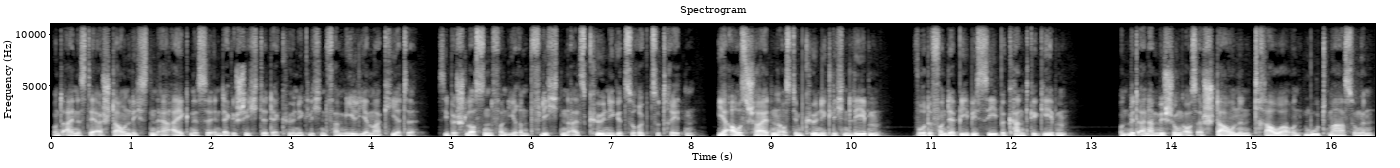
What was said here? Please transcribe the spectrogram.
und eines der erstaunlichsten Ereignisse in der Geschichte der königlichen Familie markierte. Sie beschlossen, von ihren Pflichten als Könige zurückzutreten. Ihr Ausscheiden aus dem königlichen Leben wurde von der BBC bekannt gegeben und mit einer Mischung aus Erstaunen, Trauer und Mutmaßungen,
